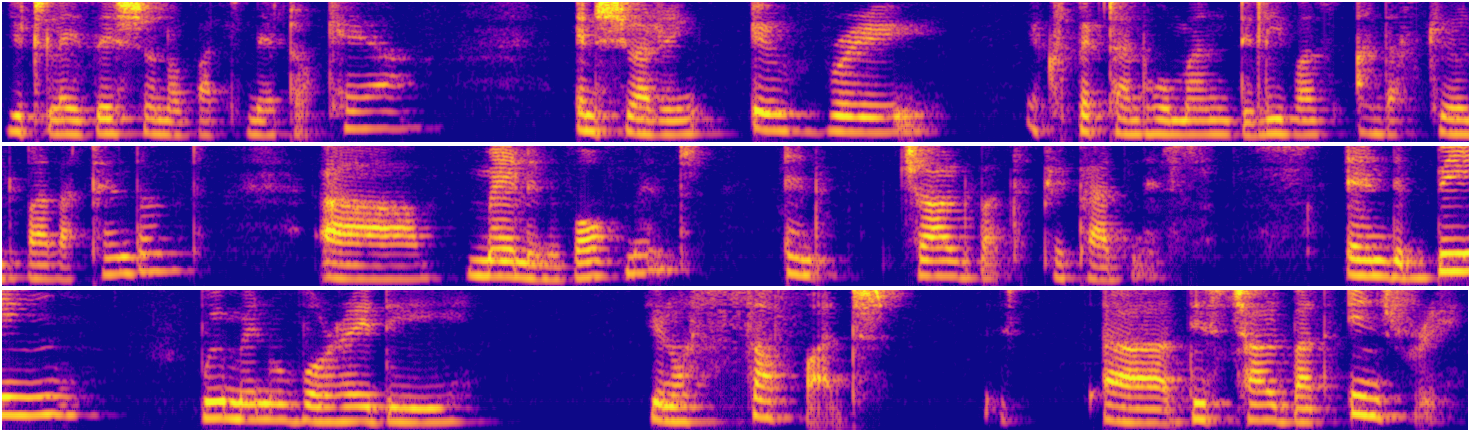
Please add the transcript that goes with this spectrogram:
utilization of antenatal care, ensuring every expectant woman delivers under skilled birth attendant, uh, male involvement, and childbirth preparedness. And being women who've already, you know, suffered uh, this childbirth injury,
